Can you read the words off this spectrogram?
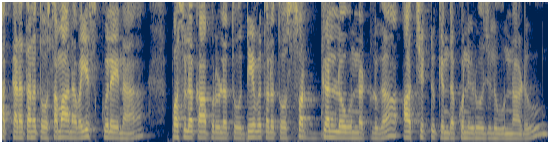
అక్కడ తనతో సమాన వయస్కులైన పశుల కాపురులతో దేవతలతో స్వర్గంలో ఉన్నట్లుగా ఆ చెట్టు కింద కొన్ని రోజులు ఉన్నాడు.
